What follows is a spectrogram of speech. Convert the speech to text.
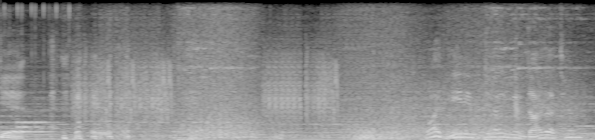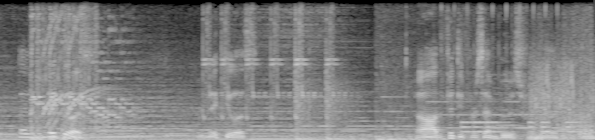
get. what? You ain't, you're not even gonna die that turn? That is ridiculous. Ridiculous. Ah, the 50% boost from the other ton.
